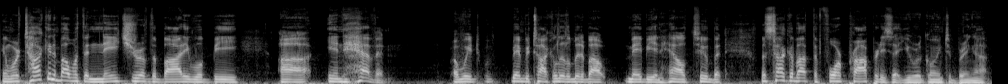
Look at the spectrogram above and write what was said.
And we're talking about what the nature of the body will be uh, in heaven. We maybe talk a little bit about maybe in hell too, but let's talk about the four properties that you were going to bring up.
